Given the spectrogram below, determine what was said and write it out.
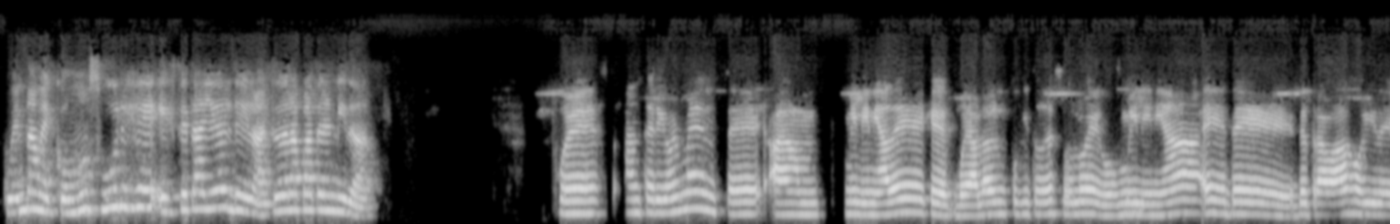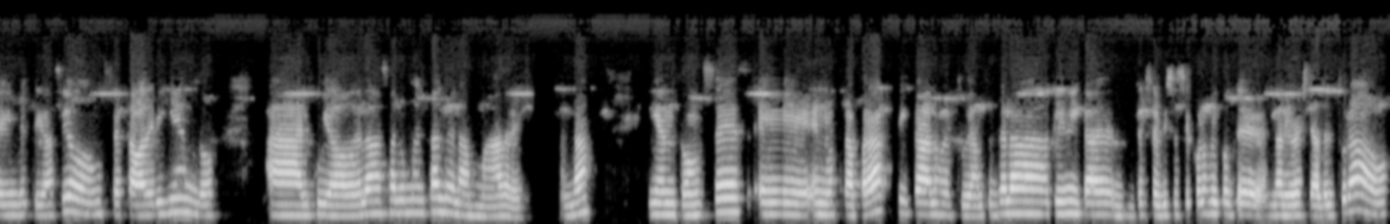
cuéntame, ¿cómo surge este taller del arte de la paternidad? Pues anteriormente, mi línea de, que voy a hablar un poquito de eso luego, mi línea eh, de, de, trabajo y de investigación se estaba dirigiendo al cuidado de la salud mental de las madres, ¿verdad? Y entonces, eh, en nuestra práctica, los estudiantes de la clínica de, servicios psicológicos de la Universidad del Turao,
